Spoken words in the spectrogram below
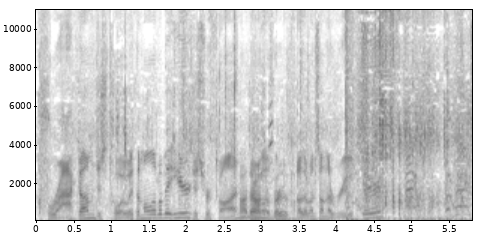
crack them, just toy with them a little bit here, just for fun. Oh, they're on the roof. Other one's on the roof there. I'm hit.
